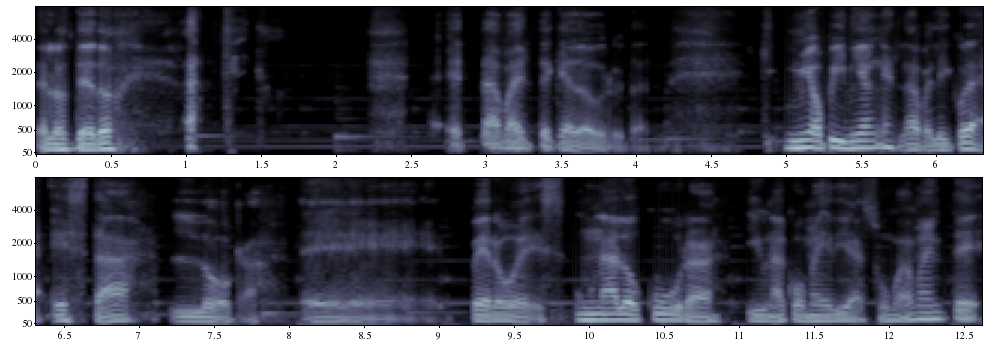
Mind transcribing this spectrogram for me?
de los dedos Esta parte quedó brutal. Mi opinión es la película está loca. Eh, pero es una locura y una comedia sumamente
